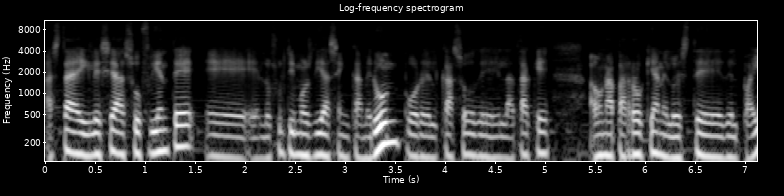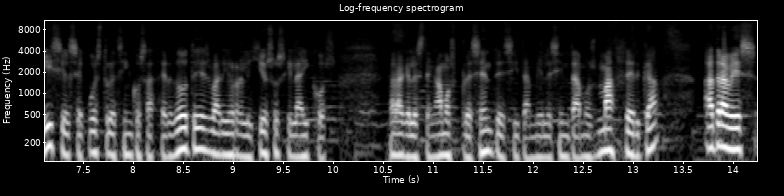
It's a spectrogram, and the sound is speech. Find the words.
a esta iglesia sufriente eh, en los últimos días en Camerún por el caso del ataque a una parroquia en el oeste del país y el secuestro de cinco sacerdotes, varios religiosos y laicos, para que les tengamos presentes y también les sintamos más cerca a través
